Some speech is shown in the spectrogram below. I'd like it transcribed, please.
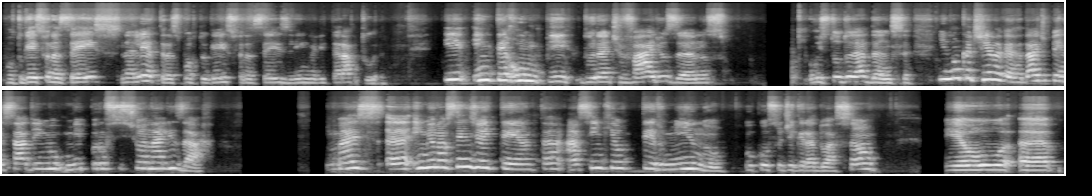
português, francês, né, letras, português, francês, língua e literatura. E interrompi durante vários anos o estudo da dança e nunca tinha, na verdade, pensado em me profissionalizar. Mas uh, em 1980, assim que eu termino o curso de graduação, eu uh,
